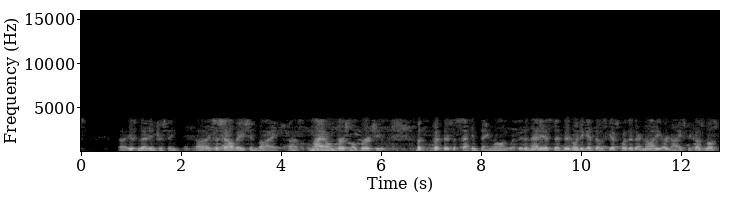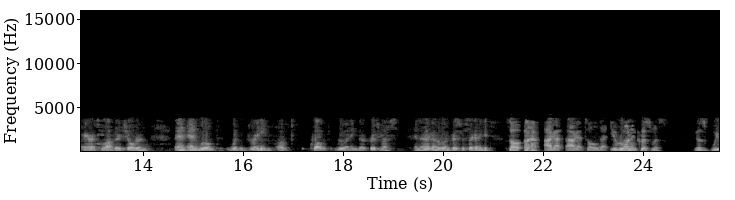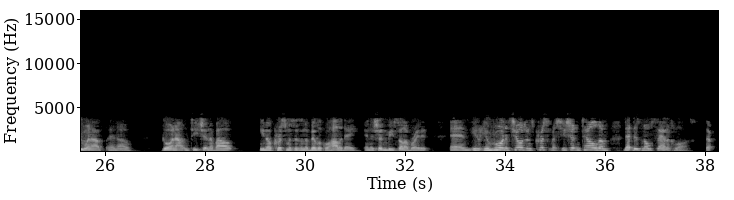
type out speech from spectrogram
Uh, isn't that interesting? Uh, it's a salvation by uh, my own personal virtue. But but there's a second thing wrong with it, and that is that they're going to get those gifts whether they're naughty or nice, because most parents love their children, and and will wouldn't dream of quote ruining their Christmas, and they're not going to ruin Christmas. They're going to get So I got I got told that you're ruining Christmas because we went out and uh, going out and teaching about you know Christmas isn't a biblical holiday and it shouldn't be celebrated. And you you ruin the children's Christmas. You shouldn't tell them that there's no Santa Claus.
